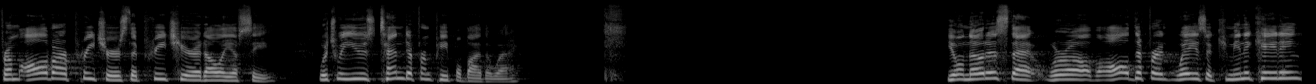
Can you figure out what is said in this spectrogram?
from all of our preachers that preach here at LAFC, which we use 10 different people, by the way. You'll notice that we're of all different ways of communicating.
